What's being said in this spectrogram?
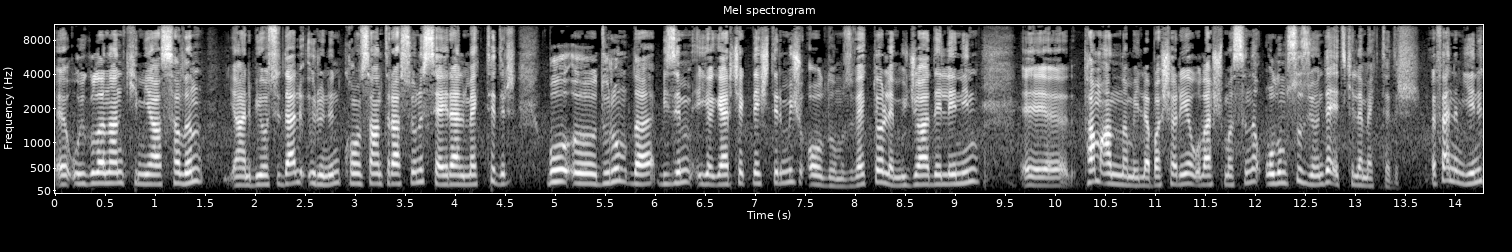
e, uygulanan kimyasalın yani biyosidal ürünün konsantrasyonu seyrelmektedir. Bu e, durum da bizim gerçekleştirmiş olduğumuz vektörle mücadelenin e, tam anlamıyla başarıya ulaşmasını olumsuz yönde etkilemektedir. Efendim yeni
